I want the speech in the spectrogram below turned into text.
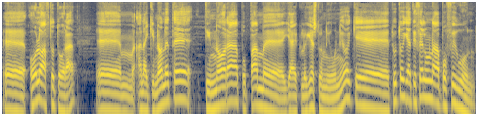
ε, όλο αυτό τώρα ε, ανακοινώνεται την ώρα που πάμε για εκλογές τον Ιούνιο και τούτο γιατί θέλουν να αποφύγουν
